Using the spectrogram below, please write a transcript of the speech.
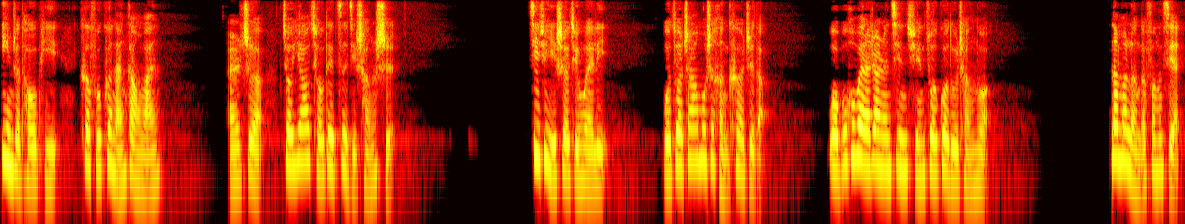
硬着头皮克服困难杠完，而这。就要求对自己诚实。继续以社群为例，我做招募是很克制的，我不会为了让人进群做过度承诺。那么冷的风险，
